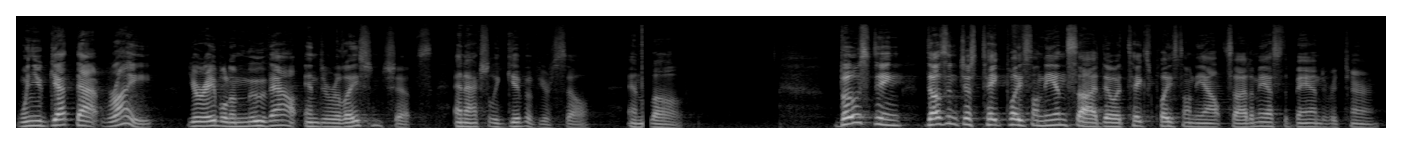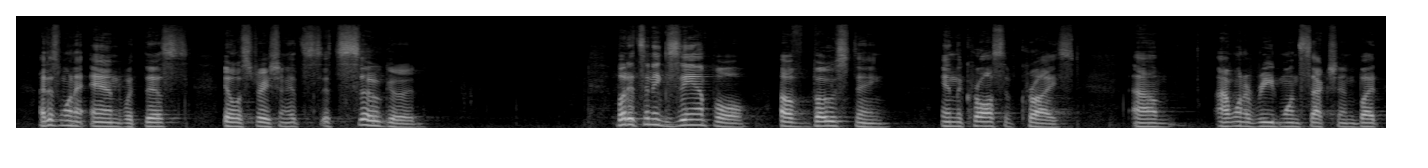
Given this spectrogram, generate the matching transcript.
When you get that right, you're able to move out into relationships and actually give of yourself and love. Boasting doesn't just take place on the inside, though, it takes place on the outside. Let me ask the band to return. I just want to end with this illustration. It's, it's so good. But it's an example of boasting in the cross of Christ. Um, I want to read one section, but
